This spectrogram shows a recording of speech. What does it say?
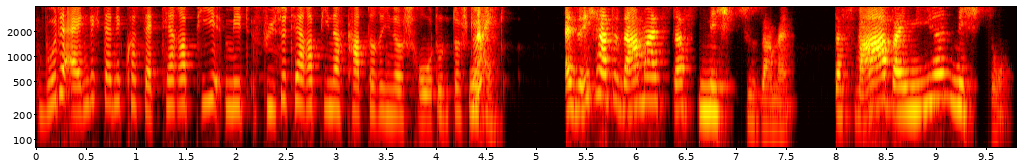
wurde eigentlich deine Korsetttherapie mit Physiotherapie nach Katharina Schroth unterstützt? Nein. Also ich hatte damals das nicht zusammen. Das war bei mir nicht so.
